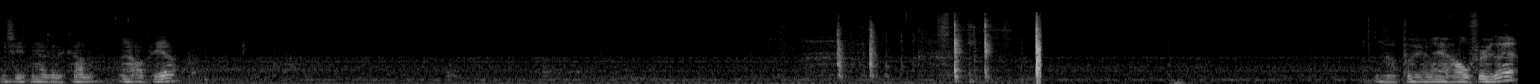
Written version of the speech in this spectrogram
This is now going to come out of here. Going to put an air hole through there.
